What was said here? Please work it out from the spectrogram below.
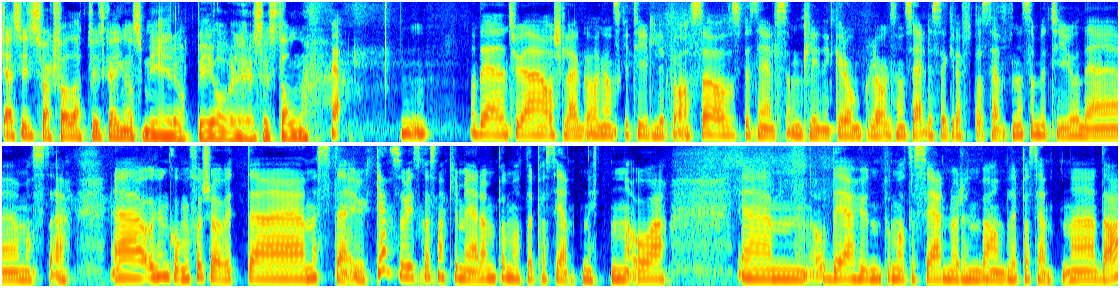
Jeg syns i hvert fall at vi skal henge oss mer opp i overlevelsestallene. Ja. Mm. Og det tror jeg Åslaug var ganske tydelig på også, og spesielt som kliniker og onkolog som ser disse kreftpasientene, så betyr jo det masse. Eh, og hun kommer for så vidt eh, neste uke, så vi skal snakke mer om på en måte pasientnytten og, og det hun på en måte ser når hun behandler pasientene da.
